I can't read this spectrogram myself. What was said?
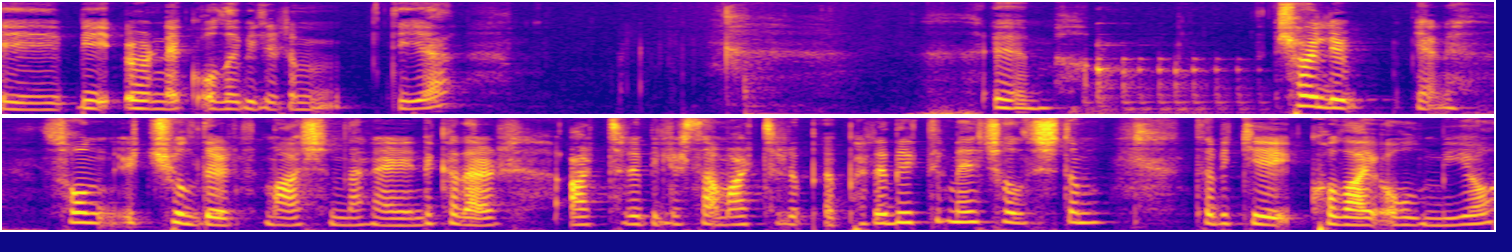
e, bir örnek olabilirim diye. E, şöyle yani son 3 yıldır maaşımdan hani ne kadar arttırabilirsem arttırıp e, para biriktirmeye çalıştım. Tabii ki kolay olmuyor.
